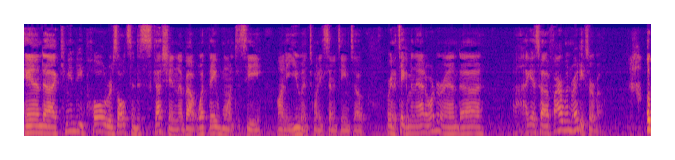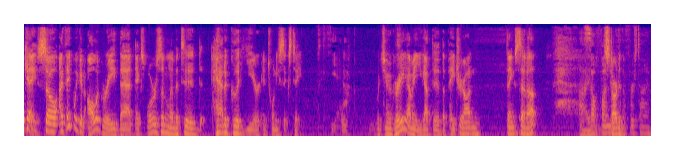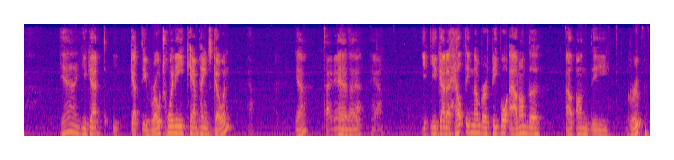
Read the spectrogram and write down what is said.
and uh, community poll results and discussion about what they want to see on EU in 2017. So we're going to take them in that order, and uh, I guess uh, fire when ready, Servo. Okay, so I think we can all agree that Explorers Unlimited had a good year in 2016. Yeah. Would you agree? I mean, you got the the Patreon thing set up. I Self-funded started for the first time. Yeah, you got you got the Roll20 campaigns going. Yeah. Yeah. Tied in And, with uh, that. Yeah. You, you got a healthy number of people out on the out on the group.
